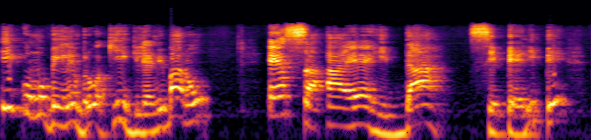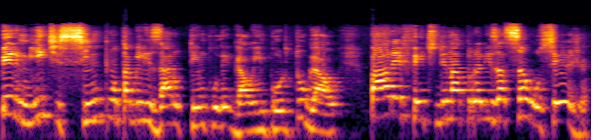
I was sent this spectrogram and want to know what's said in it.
E como bem lembrou aqui Guilherme Baron, essa AR da CPLP permite sim contabilizar o tempo legal em Portugal para efeitos de naturalização, ou seja,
